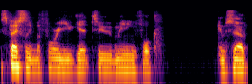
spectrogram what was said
especially before you get to meaningful games. So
